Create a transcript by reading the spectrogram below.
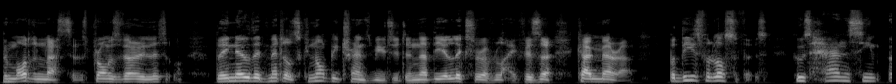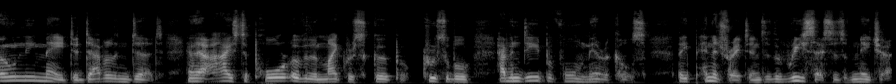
The modern masters promise very little. They know that metals cannot be transmuted and that the elixir of life is a chimera. But these philosophers, whose hands seem only made to dabble in dirt, and their eyes to pore over the microscope or crucible, have indeed performed miracles. They penetrate into the recesses of nature,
